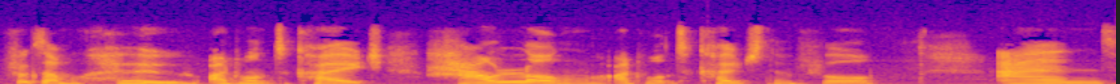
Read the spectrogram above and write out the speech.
for example, who I'd want to coach, how long I'd want to coach them for. And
